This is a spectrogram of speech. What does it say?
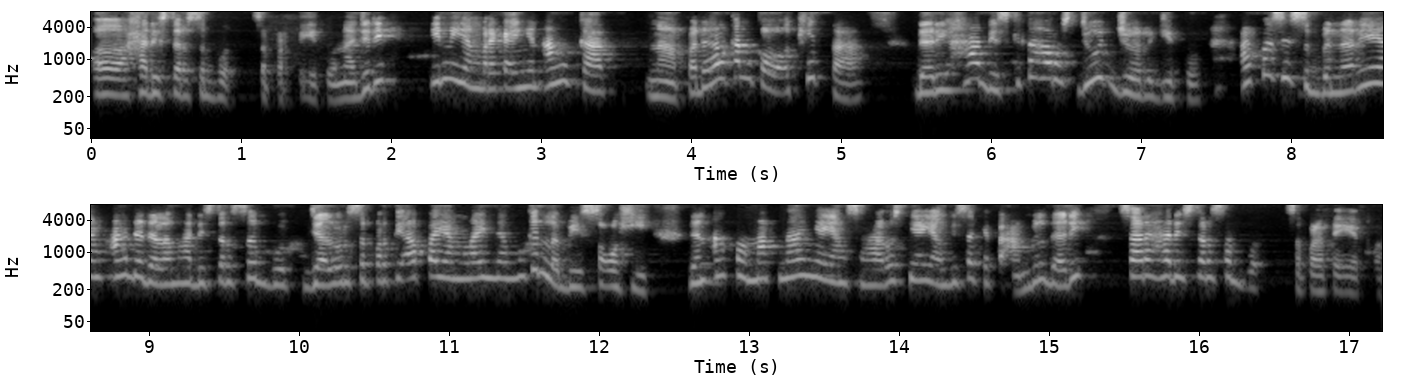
eh, hadis tersebut seperti itu. Nah, jadi ini yang mereka ingin angkat. Nah, padahal kan kalau kita dari hadis kita harus jujur gitu. Apa sih sebenarnya yang ada dalam hadis tersebut? Jalur seperti apa yang lain yang mungkin lebih sohi dan apa maknanya yang seharusnya yang bisa kita ambil dari sarah hadis tersebut seperti itu.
